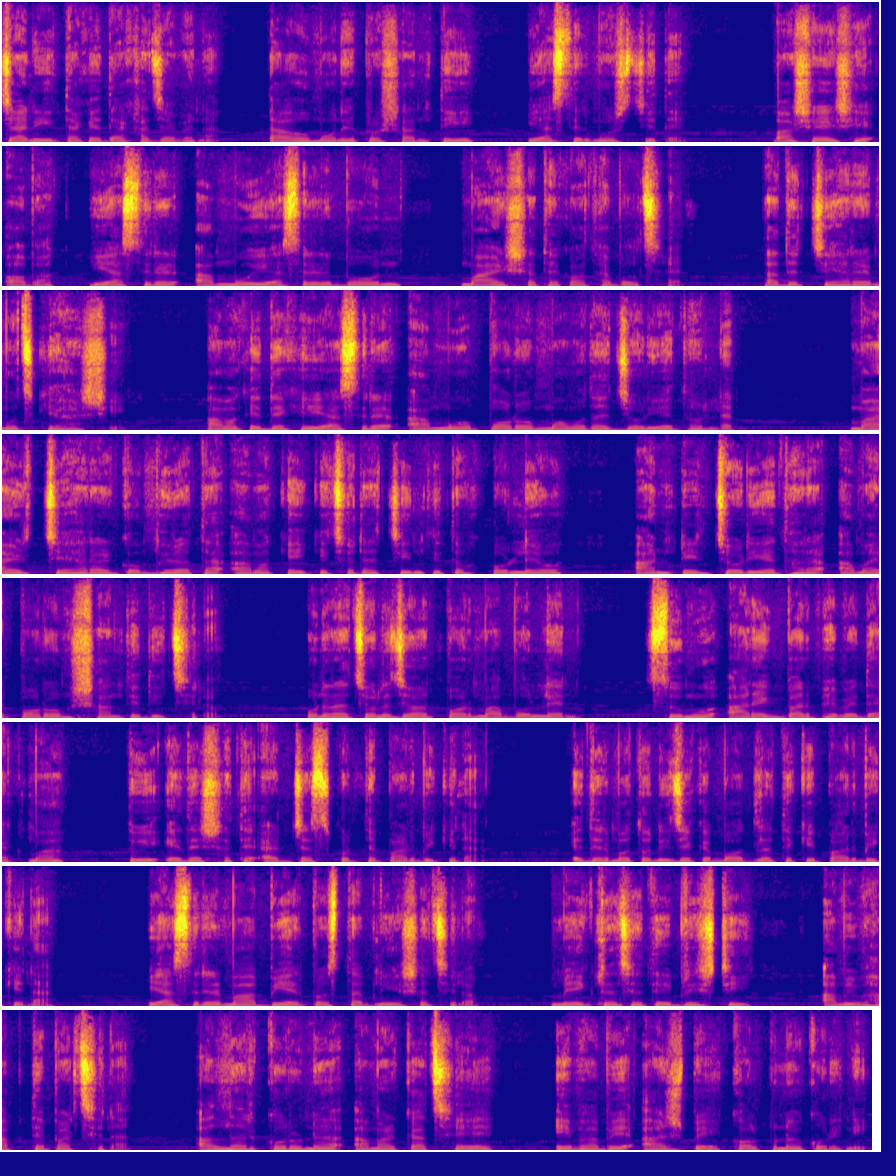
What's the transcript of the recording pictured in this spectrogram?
জানি তাকে দেখা যাবে না। তাও মনে প্রশান্তি ইয়াসির মসজিদে। বাসায় এসে অবাক। ইয়াসিরের আম্মু, ইয়াসিরের বোন মায়ের সাথে কথা বলছে। তাদের চেহারায় মুচকি হাসি। আমাকে দেখে ইয়াসিরের আম্মু পরম মমতায় জড়িয়ে ধরলেন। মায়ের চেহারার গম্ভীরতা আমাকে কিছুটা চিন্তিত করলেও আন্টির জড়িয়ে ধরা আমায় পরম শান্তি দিচ্ছিল। ওনারা চলে যাওয়ার পর মা বললেন, সুমু, আরেকবার ভেবে দেখ মা, তুই এদের সাথে অ্যাডজাস্ট করতে পারবি কিনা? এদের মতো নিজেকে বদলাতে কি পারবি কিনা? ইয়াসিরের মা বিয়ের প্রস্তাব নিয়ে এসেছিল। মেঘনা যেতেই বৃষ্টি, আমি ভাবতে পারছি না। আল্লাহর করুণা আমার কাছে এভাবে আসবে, কল্পনাও করিনি।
